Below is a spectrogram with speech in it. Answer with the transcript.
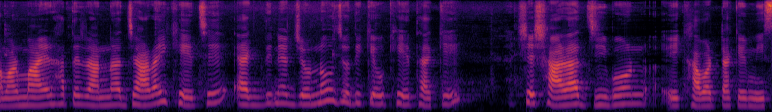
আমার মায়ের হাতের রান্না যারাই খেয়েছে, একদিনের জন্যও যদি কেউ খেয়ে থাকে, সে সারা জীবন এই খাবারটাকে মিস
